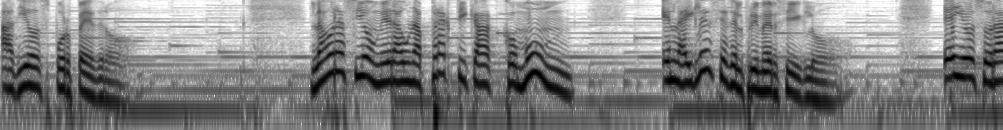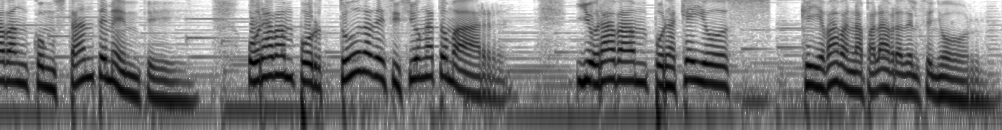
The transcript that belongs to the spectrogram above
a Dios por Pedro. La oración era una práctica común en la iglesia del primer siglo. Ellos oraban constantemente, oraban por toda decisión a tomar y oraban por aquellos que llevaban la palabra del Señor.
